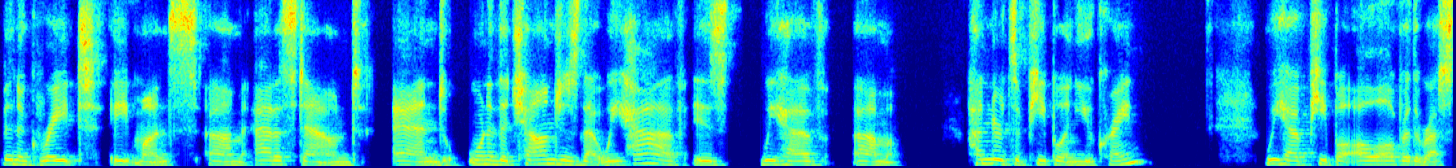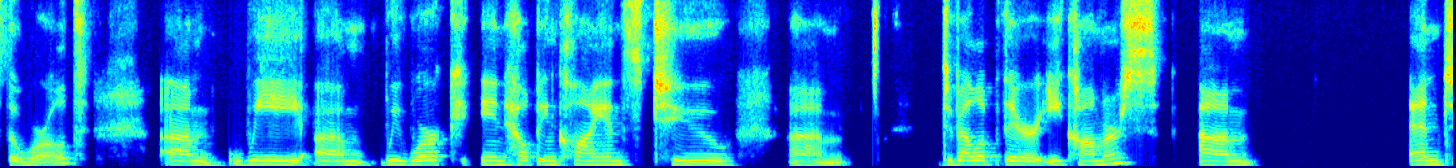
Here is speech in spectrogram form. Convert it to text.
been a great eight months um, at astound and one of the challenges that we have is we have um, hundreds of people in Ukraine. We have people all over the rest of the world. Um, we um, we work in helping clients to um, develop their e-commerce. Um, and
